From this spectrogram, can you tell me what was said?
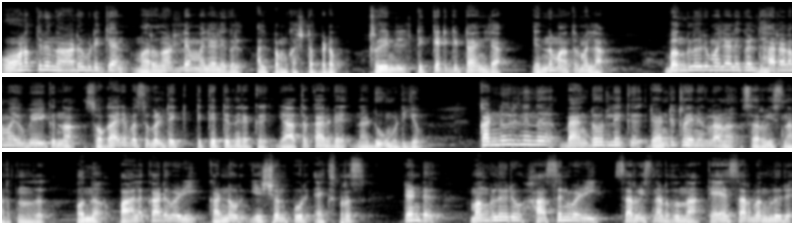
ഓണത്തിന് നാട് പിടിക്കാൻ മറുനാട്ടിലെ മലയാളികൾ അല്പം കഷ്ടപ്പെടും. ട്രെയിനിൽ ടിക്കറ്റ് കിട്ടാനില്ല എന്ന് മാത്രമല്ല ബംഗളൂരു മലയാളികൾ ധാരാളമായി ഉപയോഗിക്കുന്ന സ്വകാര്യ ബസ്സുകളുടെ ടിക്കറ്റ് നിരക്ക് യാത്രക്കാരുടെ നടുവുമുടിയും കണ്ണൂരിൽ നിന്ന് ബാംഗ്ലൂരിലേക്ക് രണ്ട് ട്രെയിനുകളാണ് സർവീസ് നടത്തുന്നത്. ഒന്ന് പാലക്കാട് വഴി കണ്ണൂർ യശ്വന്ത്പൂർ എക്സ്പ്രസ് രണ്ട് മംഗളൂരു ഹാസൻ വഴി സർവീസ് നടത്തുന്ന കെ എസ് ആർ ബംഗളൂരു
